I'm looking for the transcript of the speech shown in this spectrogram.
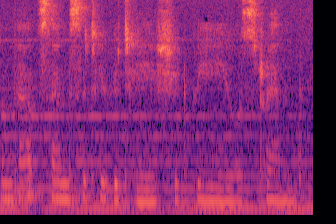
and that sensitivity should be your strength.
